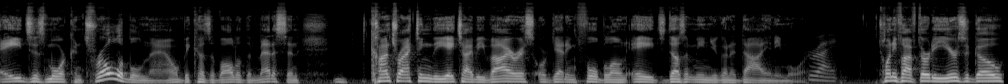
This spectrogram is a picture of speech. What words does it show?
AIDS is more controllable now because of all of the medicine. Contracting the HIV virus or getting full blown AIDS doesn't mean you're going to die anymore. right. 25, 30 years ago,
